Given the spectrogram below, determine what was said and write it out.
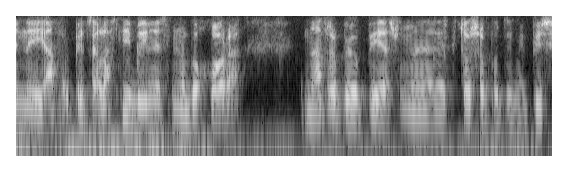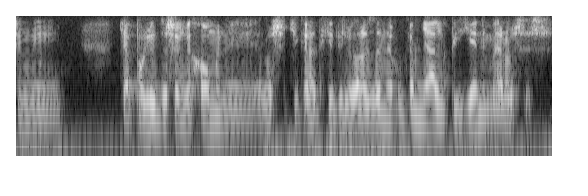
Είναι οι άνθρωποι έτσι, αλλά αυτοί που είναι στην ενδοχώρα είναι άνθρωποι οι οποίοι ας πούμε εκτός από την επίσημη και απολύτως ελεγχόμενη ρωσική κρατική τηλεόραση δεν έχουν καμιά άλλη πηγή ενημέρωσης.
